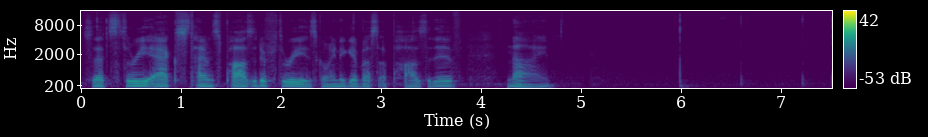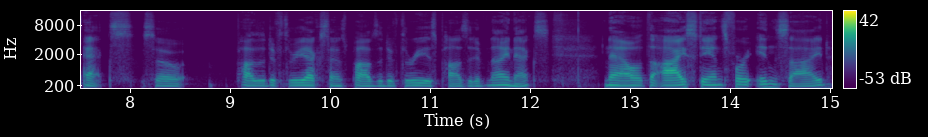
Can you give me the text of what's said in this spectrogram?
So that's 3x times positive 3 is going to give us a positive 9. x. So positive 3x times positive 3 is positive 9x. Now, the I stands for inside.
